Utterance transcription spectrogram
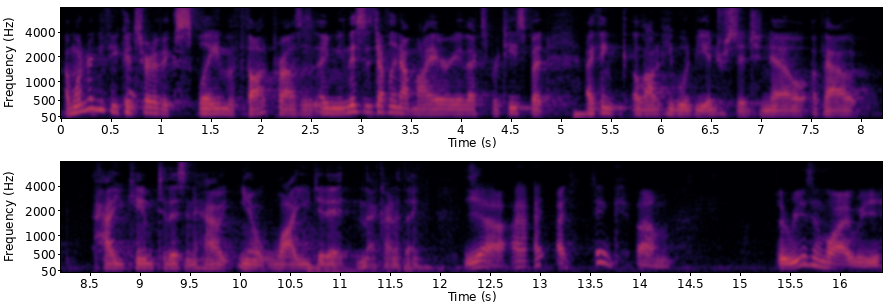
I'm wondering if you could sort of explain the thought process. I mean, this is definitely not my area of expertise, but I think a lot of people would be interested to know about how you came to this and how you know why you did it and that kind of thing. Yeah, I, I think um, the reason why we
